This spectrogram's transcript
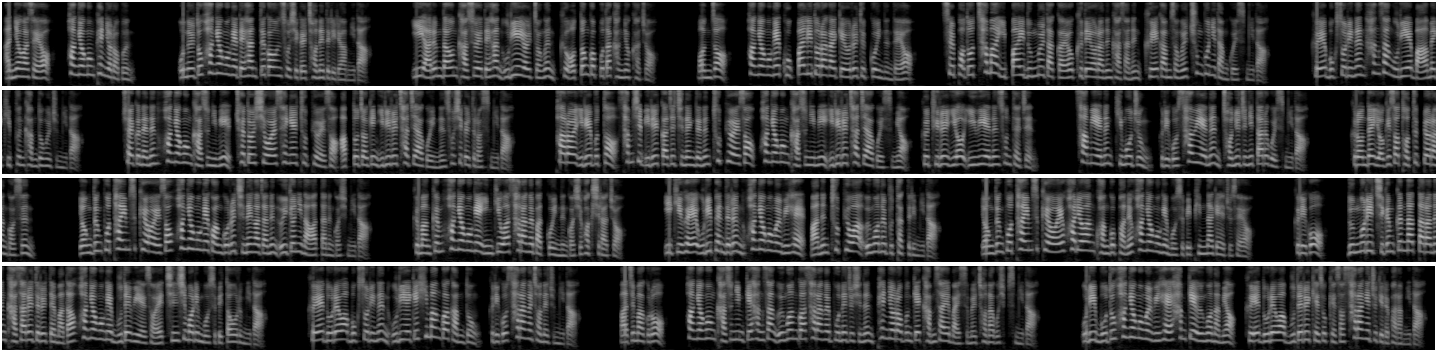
안녕하세요. 황영웅 팬 여러분. 오늘도 황영웅에 대한 뜨거운 소식을 전해드리려 합니다. 이 아름다운 가수에 대한 우리의 열정은 그 어떤 것보다 강력하죠. 먼저 황영웅의 곡 빨리 돌아갈게요를 듣고 있는데요. 슬퍼도 차마 이빠이 눈물 닦아요 그대여라는 가사는 그의 감성을 충분히 담고 있습니다. 그의 목소리는 항상 우리의 마음에 깊은 감동을 줍니다. 최근에는 황영웅 가수님이 최돌 10월 생일 투표에서 압도적인 1위를 차지하고 있는 소식을 들었습니다. 8월 1일부터 31일까지 진행되는 투표에서 황영웅 가수님이 1위를 차지하고 있으며 그 뒤를 이어 2위에는 손태진, 3위에는 김호중, 그리고 4위에는 전유진이 따르고 있습니다. 그런데 여기서 더 특별한 것은 영등포 타임스퀘어에서 황영웅의 광고를 진행하자는 의견이 나왔다는 것입니다. 그만큼 황영웅의 인기와 사랑을 받고 있는 것이 확실하죠. 이 기회에 우리 팬들은 황영웅을 위해 많은 투표와 응원을 부탁드립니다. 영등포 타임스퀘어의 화려한 광고판에 황영웅의 모습이 빛나게 해주세요. 그리고 눈물이 지금 끝났다라는 가사를 들을 때마다 황영웅의 무대 위에서의 진심 어린 모습이 떠오릅니다. 그의 노래와 목소리는 우리에게 희망과 감동, 그리고 사랑을 전해줍니다. 마지막으로 황영웅 가수님께 항상 응원과 사랑을 보내주시는 팬 여러분께 감사의 말씀을 전하고 싶습니다. 우리 모두 황영웅을 위해 함께 응원하며 그의 노래와 무대를 계속해서 사랑해주기를 바랍니다.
